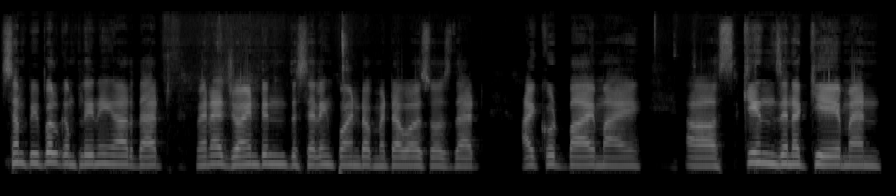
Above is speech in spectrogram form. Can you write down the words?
some people complaining are that when I joined in, the selling point of metaverse was that I could buy my uh, skins in a game and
